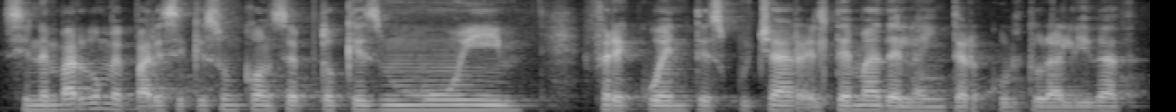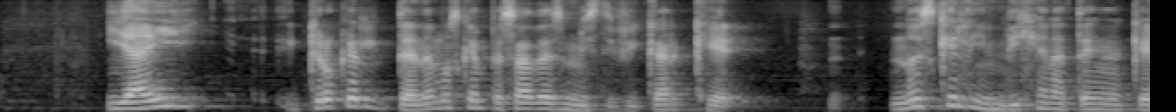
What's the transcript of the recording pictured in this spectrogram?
Sin embargo, me parece que es un concepto que es muy frecuente escuchar el tema de la interculturalidad. Y ahí creo que tenemos que empezar a desmistificar que no es que el indígena tenga que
